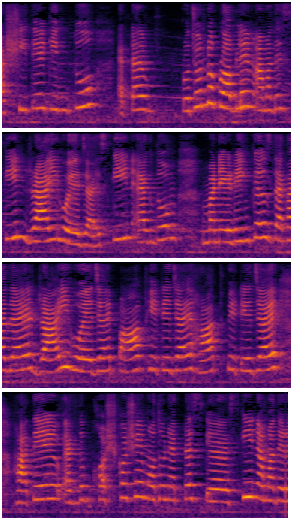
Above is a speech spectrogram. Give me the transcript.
আর শীতের কিন্তু একটা প্রচণ্ড প্রবলেম আমাদের স্কিন ড্রাই হয়ে যায়। স্কিন একদম মানে রিঙ্কেলস দেখা যায় ড্রাই হয়ে যায়, পা ফেটে যায়, হাত ফেটে যায়, হাতে একদম খসখসের মতন একটা স্কিন আমাদের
